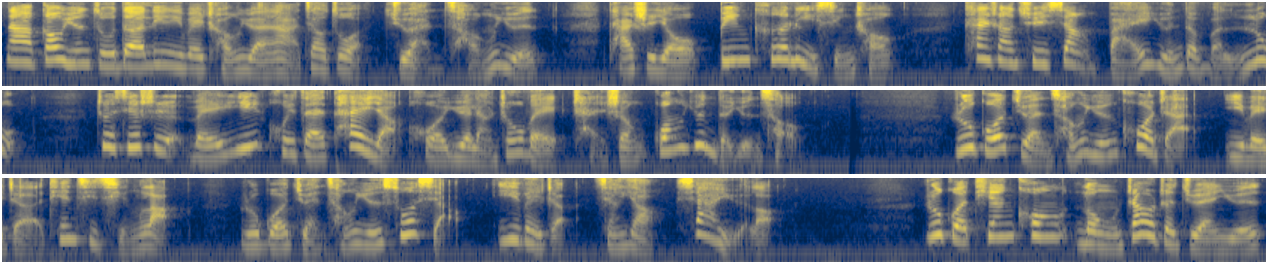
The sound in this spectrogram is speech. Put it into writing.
那高云族的另一位成员啊，叫做卷层云，它是由冰颗粒形成，看上去像白云的纹路。这些是唯一会在太阳或月亮周围产生光晕的云层。如果卷层云扩展，意味着天气晴朗；如果卷层云缩小，意味着将要下雨了。如果天空笼罩着卷云，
